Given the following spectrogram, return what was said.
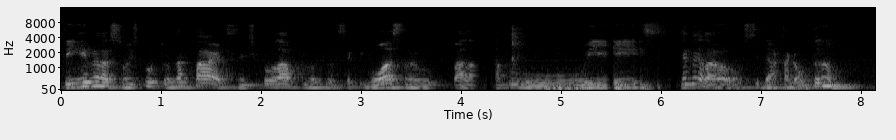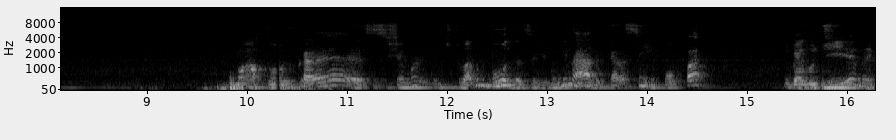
Tem revelações por toda parte. Se a gente for lá, você que gosta, vai lá para o IE, você vê lá o Siddhartha Gautama não é que o cara é, se chama titulado Buda, seja, iluminado. O cara assim, opa, Um belo dia, né?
